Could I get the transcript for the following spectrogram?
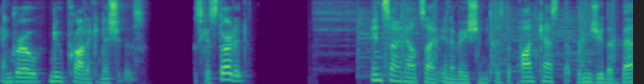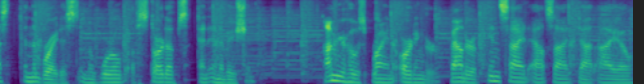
and grow new product initiatives. Let's get started. Inside Outside Innovation is the podcast that brings you the best and the brightest in the world of startups and innovation. I'm your host, Brian Ardinger, founder of InsideOutside.io,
